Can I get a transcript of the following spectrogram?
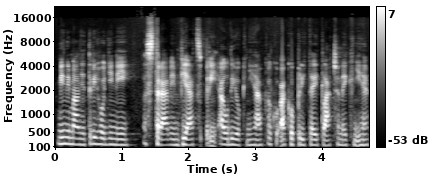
minimálne 3 hodiny strávim viac pri audioknihe ako, ako pri tej tlačenej knihe.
